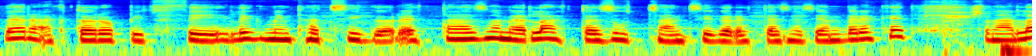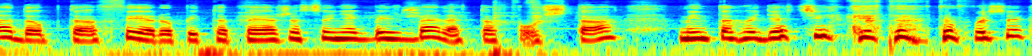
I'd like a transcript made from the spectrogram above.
lerágta a ropit félig, mintha cigarettázna, mert látta az utcán cigarettázni az embereket, és onnan ledobta a fél ropit a perzsaszönyegbe, és beletaposta, mint ahogy a csikket eltaposak,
